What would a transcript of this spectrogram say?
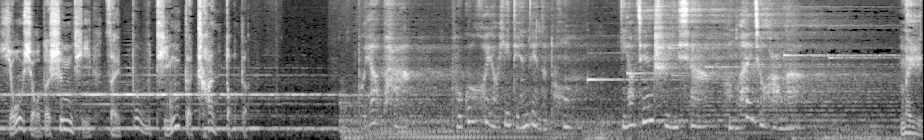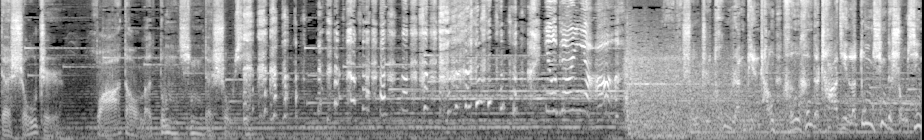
小小的身体在不停的颤抖着。不要怕，不过会有一点点的痛，你要坚持一下，很快就好了。妹的手指滑到了冬青的手心，有点痒。妹的手指突然变长，狠狠地插进了冬青的手心，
